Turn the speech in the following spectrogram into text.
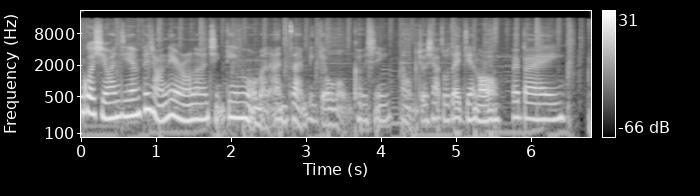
如果喜欢今天分享的内容呢，请订阅我们、按赞并给我们五颗星。那我们就下周再见喽，拜拜。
